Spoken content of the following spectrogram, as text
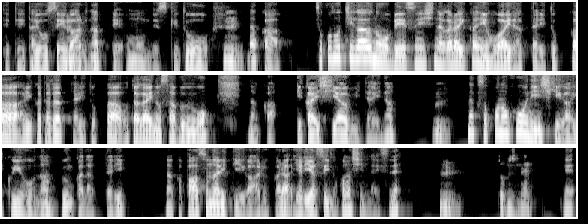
てて、多様性があるなって思うんですけど、うん。なんか、そこの違うのをベースにしながら、いかにホワイだったりとか、あり方だったりとか、お互いの差分を、なんか、理解し合うみたいな、うん。なんかそこの方に意識がいくような文化だったり、なんかパーソナリティがあるからやりやすいのかもしれないですね。うん。そうですね。ね。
